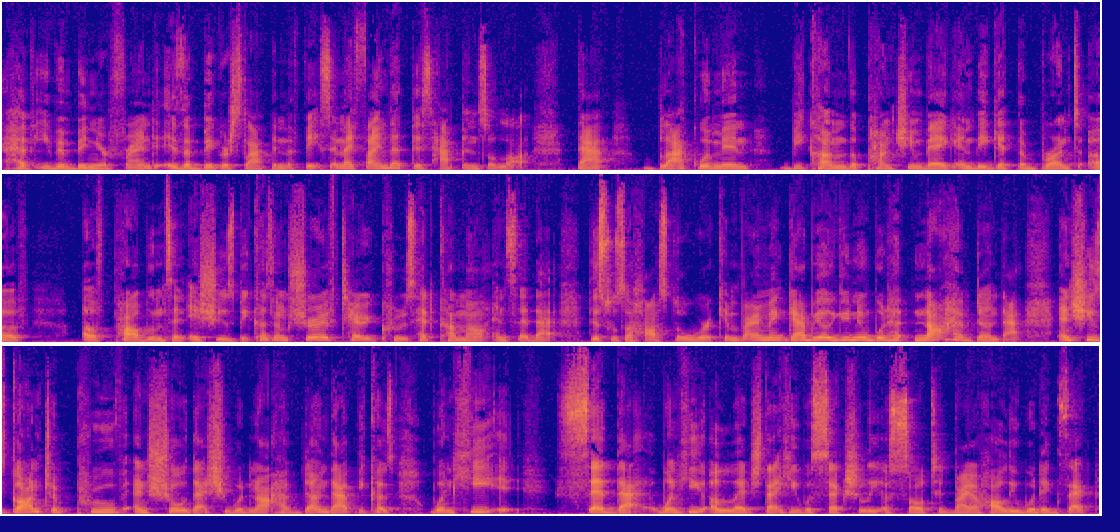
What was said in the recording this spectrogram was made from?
have even been your friend is a bigger slap in the face. And I find that this happens a lot that black women become the punching bag and they get the brunt of of problems and issues because I'm sure if Terry Crews had come out and said that this was a hostile work environment, Gabrielle Union would ha- not have done that. And she's gone to prove and show that she would not have done that because when he said that, when he alleged that he was sexually assaulted by a Hollywood exec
